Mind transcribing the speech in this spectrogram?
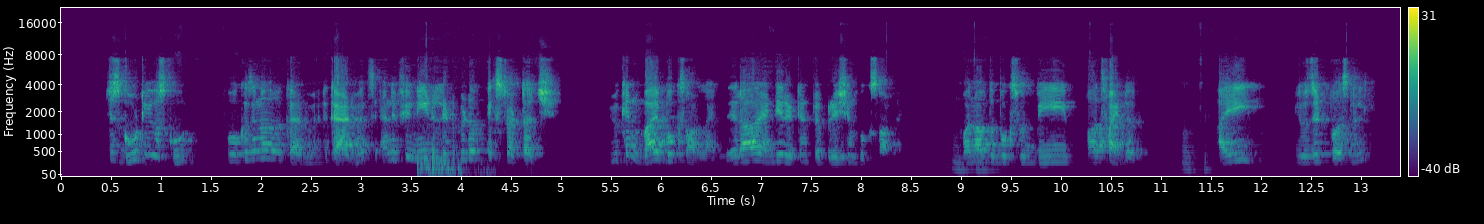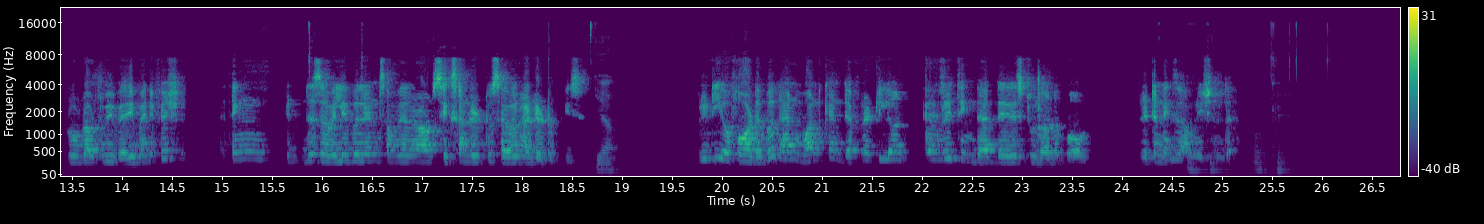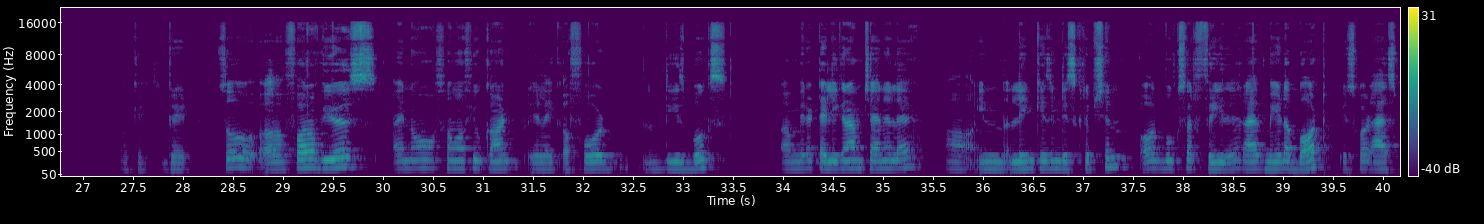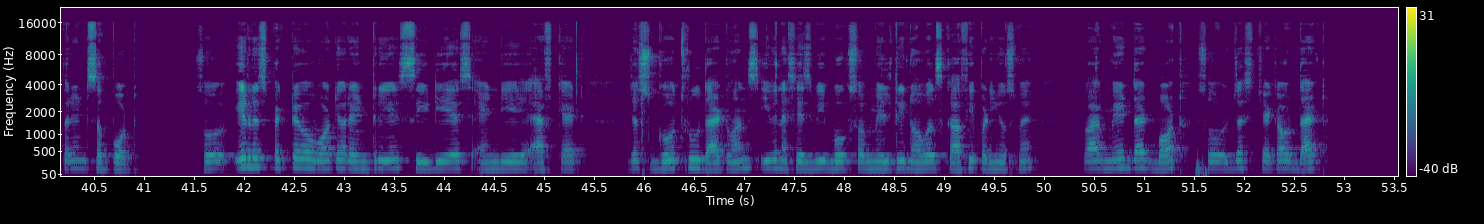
just go to your school focus on academ- academics and if you need a little bit of extra touch you can buy books online. There are NDA written preparation books online. One of the books would be pathfinder. Okay. i used it personally proved out to be very beneficial i think it is available in somewhere around 600 to 700 rupees Yeah. pretty affordable and one can definitely learn everything that there is to learn about written examination there Okay. Okay. Great. So, uh, for our viewers, I know some of you can't uh, like afford these books. Uh, मेरा Telegram channel है. Uh, in the link is in description. All books are free there. I have made a bot. It's called Aspirant Support. So, irrespective of what your entry is, CDS, NDA, AFCAT, just go through that once. Even SSB books or military novels काफ़ी पढ़ी हैं उसमें. So, I've made that bot. So, just check out that.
